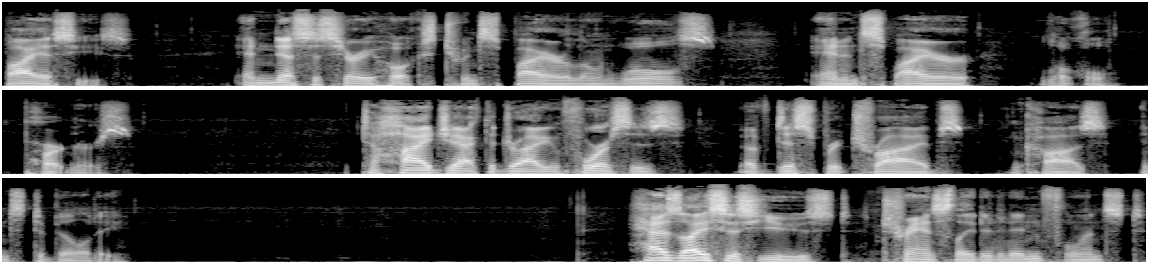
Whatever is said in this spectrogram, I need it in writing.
biases, and necessary hooks to inspire lone wolves and inspire local partners. To hijack the driving forces of disparate tribes and cause instability. Has ISIS used, translated, and influenced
